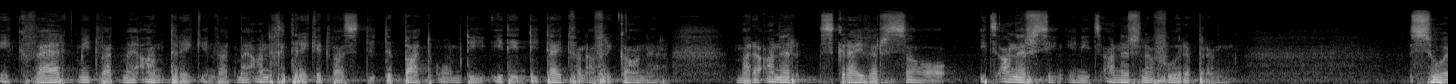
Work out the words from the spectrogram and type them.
ek werk met wat my aantrek en wat my aangetrek het was die debat om die identiteit van Afrikaner. Maar 'n ander skrywer sal iets anders sien en iets anders na vore bring. So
